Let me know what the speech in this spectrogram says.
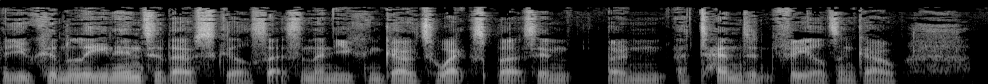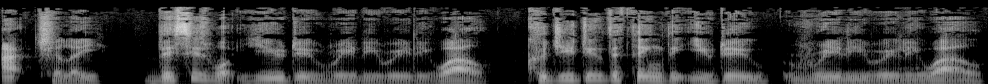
and you can lean into those skill sets and then you can go to experts in, in attendant fields and go, actually, this is what you do really, really well. Could you do the thing that you do really, really well,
